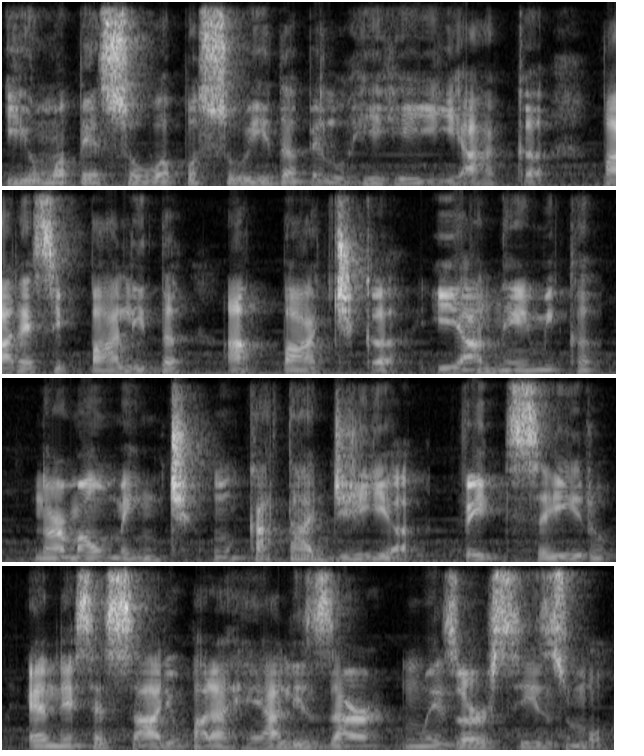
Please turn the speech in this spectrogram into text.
E uma pessoa possuída pelo Hihiaka parece pálida, apática e anêmica. Normalmente, um catadia feiticeiro é necessário para realizar um exorcismo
